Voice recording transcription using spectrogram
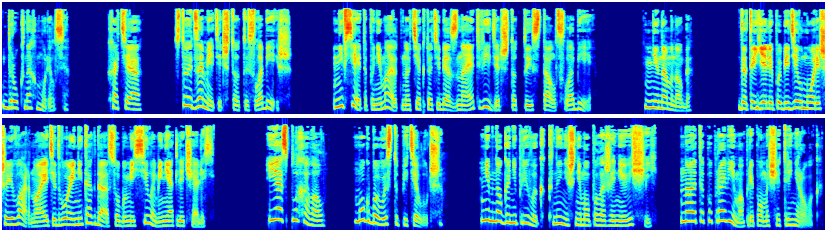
Друг нахмурился. «Хотя стоит заметить, что ты слабеешь. Не все это понимают, но те, кто тебя знает, видят, что ты стал слабее. Не намного. Да ты еле победил Мориша и Варну, а эти двое никогда особыми силами не отличались. Я сплоховал. Мог бы выступить и лучше. Немного не привык к нынешнему положению вещей но это поправимо при помощи тренировок.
